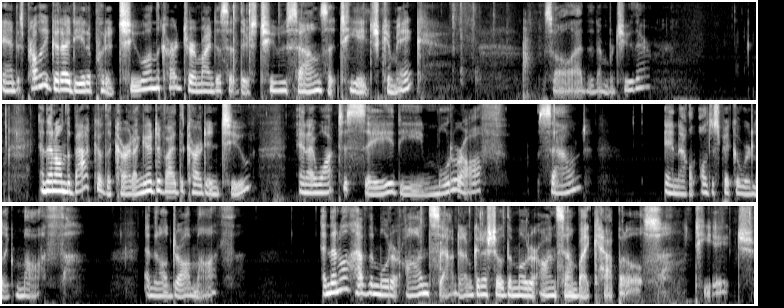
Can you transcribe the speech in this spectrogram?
And it's probably a good idea to put a 2 on the card to remind us that there's two sounds that TH can make. So I'll add the number 2 there. And then on the back of the card, I'm going to divide the card in two. And I want to say the motor off sound. And I'll, I'll just pick a word like moth. And then I'll draw moth. And then I'll have the motor on sound. And I'm going to show the motor on sound by capitals, TH.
